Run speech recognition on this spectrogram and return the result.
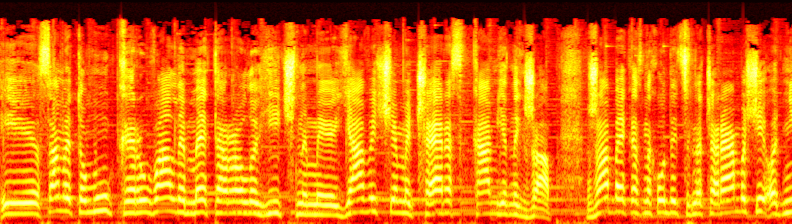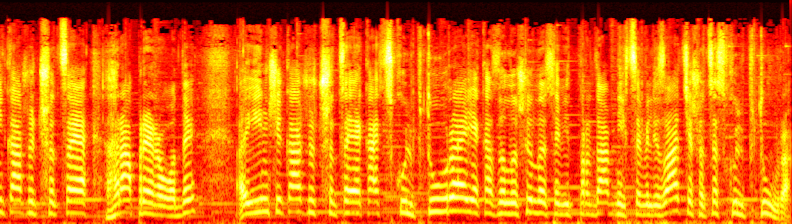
І саме тому керували метеорологічними явищами через кам'яних жаб. Жаба, яка знаходиться на Черемоші, одні кажуть, що це гра природи, а інші кажуть, що це якась скульптура, яка залишилася від прадавніх цивілізацій, що це скульптура.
